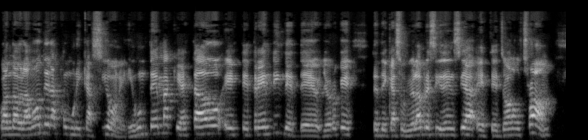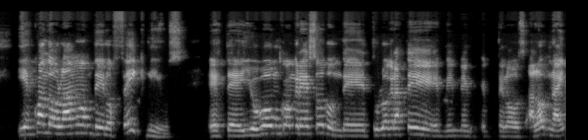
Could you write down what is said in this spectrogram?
cuando hablamos de las comunicaciones y es un tema que ha estado este, trending desde, yo creo que desde que asumió la presidencia este, Donald Trump y es cuando hablamos de los fake news. Este, y hubo un congreso donde tú lograste, de los alumni,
